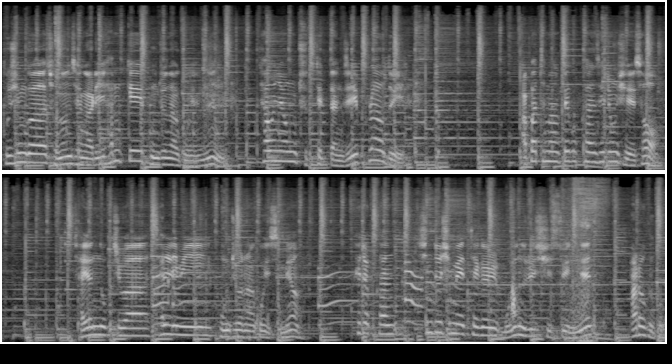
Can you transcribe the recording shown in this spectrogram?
도심과 전원 생활이 함께 공존하고 있는 타운형 주택단지 플라우드 1 아파트만 빼곡한 세종시에서 자연 녹지와 산림이 공존하고 있으며 쾌적한 신도심의 혜택을 모두 누리실 수 있는 바로 그곳.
